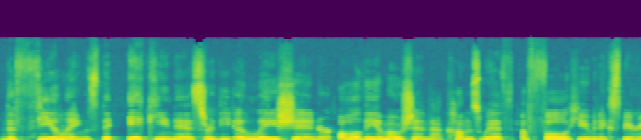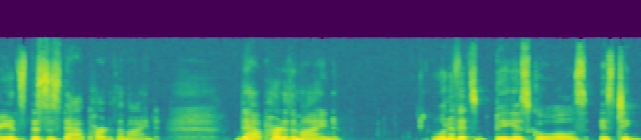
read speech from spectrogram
the feelings, the ickiness or the elation or all the emotion that comes with a full human experience. This is that part of the mind. That part of the mind one of its biggest goals is to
